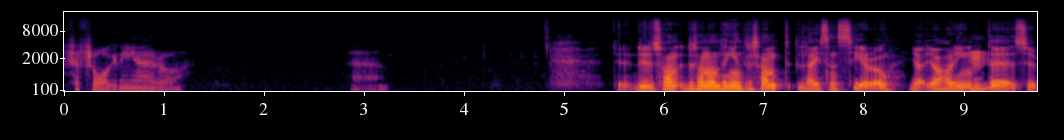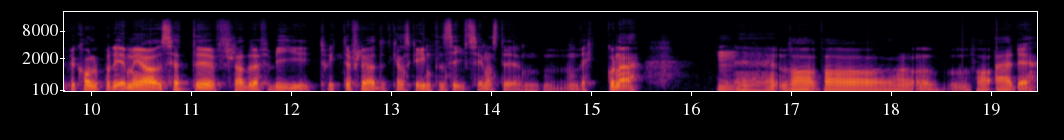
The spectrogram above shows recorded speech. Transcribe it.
förfrågningar och eh, Du, du, sa, du sa någonting intressant, License Zero. Jag, jag har inte Mm. superkoll på det, men jag har sett det fladdra förbi i Twitterflödet ganska intensivt senaste mm, veckorna. mm. Eh, vad, vad, vad är det?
